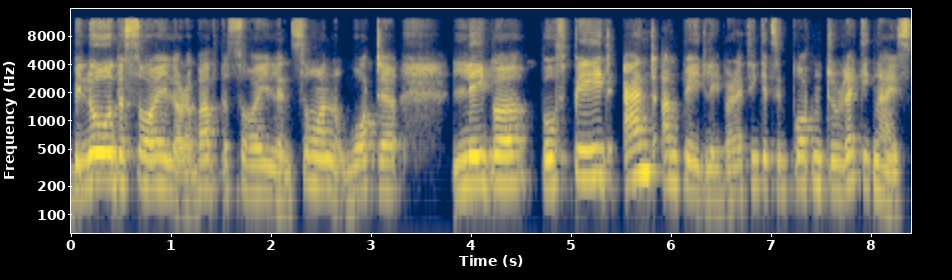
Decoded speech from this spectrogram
below the soil or above the soil and so on, water, labor, both paid and unpaid labor. I think it's important to recognize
